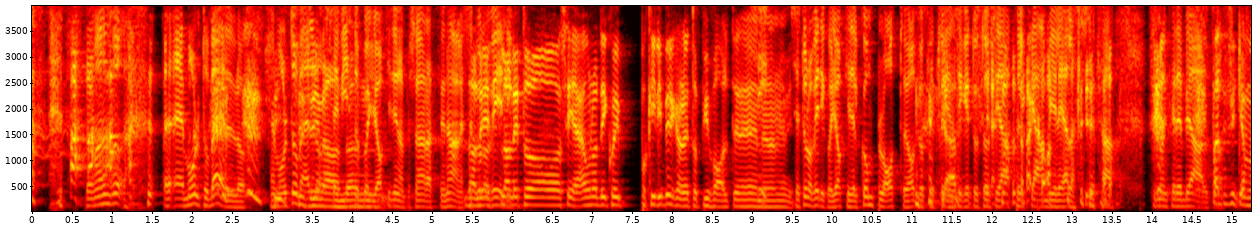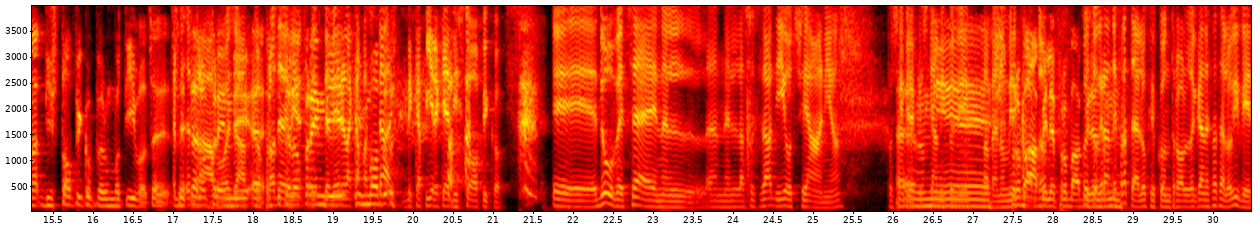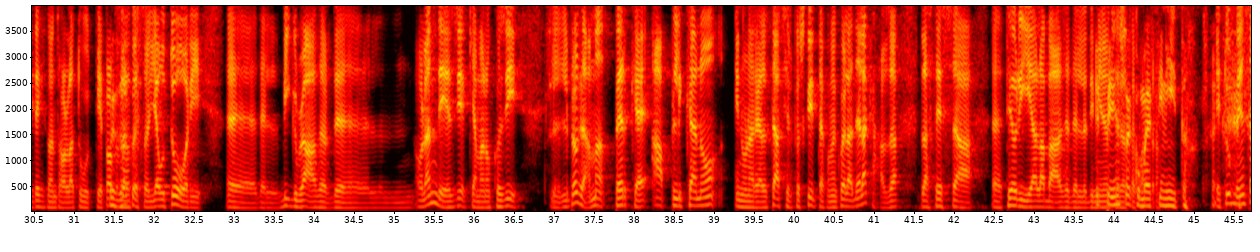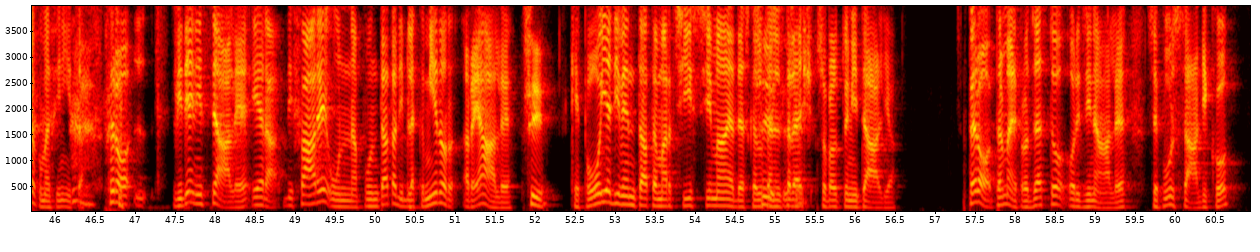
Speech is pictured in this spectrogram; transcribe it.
romanzo è molto bello, sì, è molto sì, bello sì, se no, visto no, con gli occhi di una persona razionale. Se l'ho, le- vedi... l'ho letto, sì, è uno di quei pochi libri che ho letto più volte nella mia vita. Se tu lo vedi con gli occhi del complotto, è ovvio che pensi che tutto sia applicabile cosa, alla società, ci mancherebbe altro. Infatti si chiama distopico per un motivo, cioè se eh, te bravo, lo prendi... Esatto, eh, però deve, deve, prendi deve avere la capacità modo... di capire che è distopico. e dove c'è nel, nella società di Oceania possibile eh, che si chiami mi... così? Vabbè, non mi probabile, ricordo. probabile. Questo grande fratello che controlla, il grande fratello vi vede che controlla tutti. E proprio esatto. per questo gli autori eh, del Big Brother del... olandesi chiamano così sì. il programma perché applicano in una realtà circoscritta come quella della casa la stessa eh, teoria alla base del, di e pensa com'è finito. E tu pensa com'è finita. Però l'idea iniziale era di fare una puntata di Black Mirror reale. Sì che poi è diventata marcissima ed è scaduta sì, nel sì, trash, sì. soprattutto in Italia. Però per me il progetto originale, seppur sadico,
